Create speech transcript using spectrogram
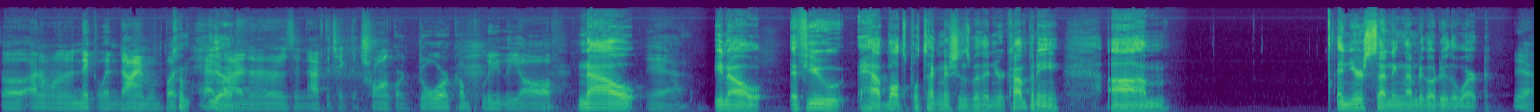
So I don't want to nickel and dime them, but Com- yeah. headliners and I have to take the trunk or door completely off. Now, Yeah. you know, if you have multiple technicians within your company, um, and you're sending them to go do the work, Yeah.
